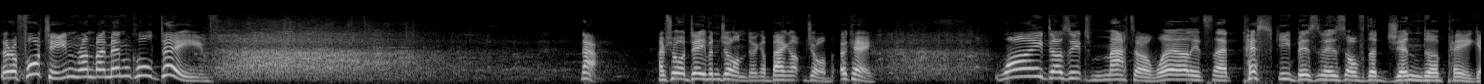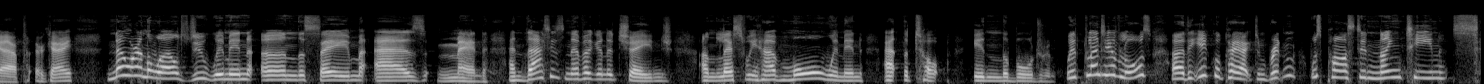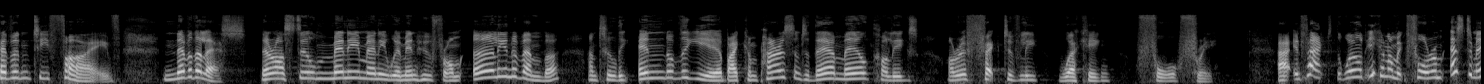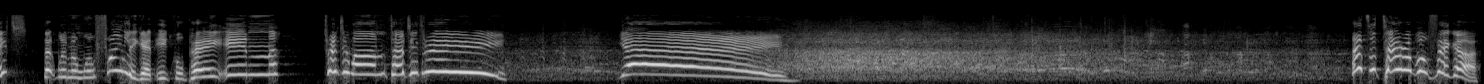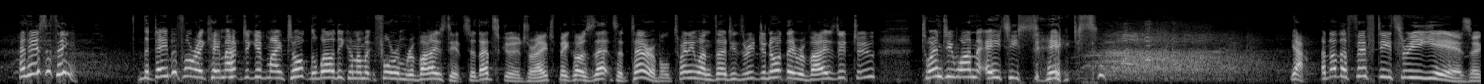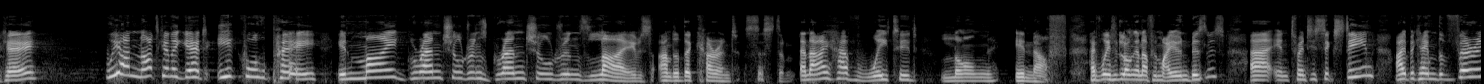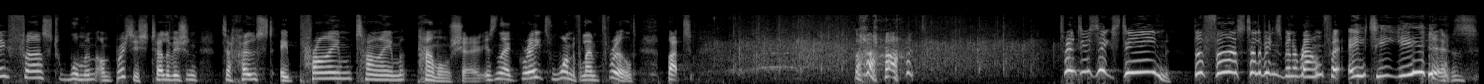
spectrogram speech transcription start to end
There are 14 run by men called Dave. Now, I'm sure Dave and John doing a bang up job. Okay. Why does it matter? Well, it's that pesky business of the gender pay gap, okay? Nowhere in the world do women earn the same as men. And that is never going to change unless we have more women at the top in the boardroom. With plenty of laws, uh, the Equal Pay Act in Britain was passed in 1975. Nevertheless, there are still many, many women who, from early November until the end of the year, by comparison to their male colleagues, are effectively working for free. Uh, in fact, the World Economic Forum estimates that women will finally get equal pay in 2133. Yay! That's a terrible figure. And here's the thing the day before I came out to give my talk, the World Economic Forum revised it, so that's good, right? Because that's a terrible 2133. Do you know what they revised it to? 2186. yeah, another 53 years, okay? We are not going to get equal pay in my grandchildren's grandchildren's lives under the current system. And I have waited long enough. I've waited long enough in my own business. Uh, in 2016, I became the very first woman on British television to host a prime time panel show. Isn't that great? It's wonderful. I'm thrilled. But. but 2016! The first television's been around for 80 years.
